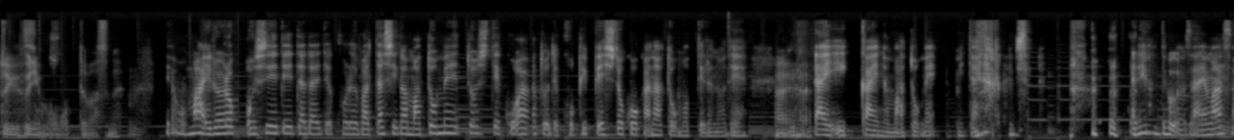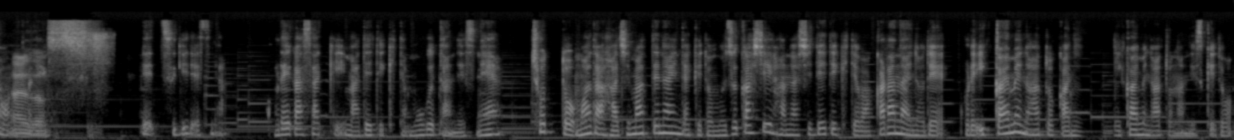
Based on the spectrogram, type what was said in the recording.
というふうにも思ってますね。でもまあいろいろ教えていただいて、これ私がまとめとしてこう後でコピペしとこうかなと思ってるので、はいはい。第1回のまとめみたいな感じ で。ありがとうございます、うん本当に。で、次ですね。これがさっき今出てきたモグタンですね。ちょっとまだ始まってないんだけど難しい話出てきてわからないので、これ1回目の後か2回目の後なんですけど、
